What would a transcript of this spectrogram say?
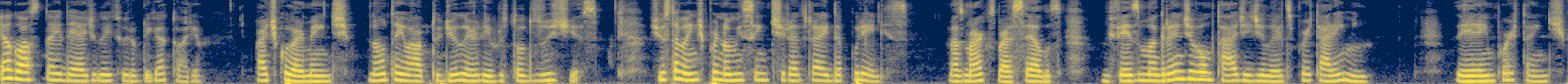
Eu gosto da ideia de leitura obrigatória. Particularmente, não tenho o hábito de ler livros todos os dias, justamente por não me sentir atraída por eles. Mas Marcos Barcelos me fez uma grande vontade de ler despertar em mim. Ler é importante,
